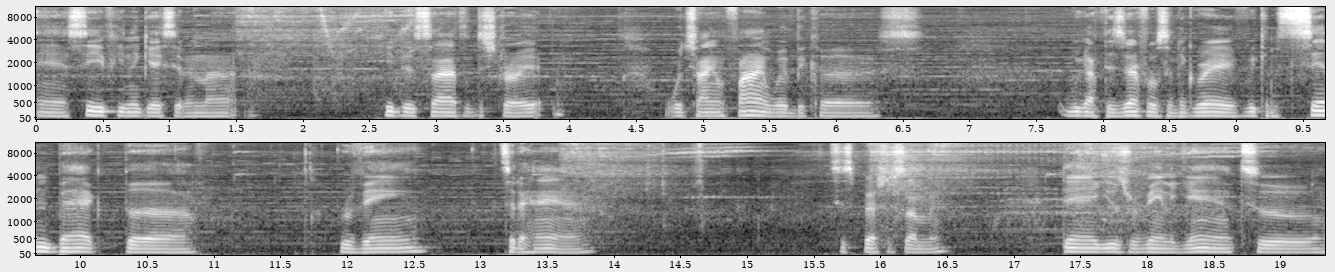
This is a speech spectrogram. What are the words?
and see if he negates it or not. He decides to destroy it, which I am fine with because we got the Zephyros in the grave. We can send back the Ravine to the hand to special summon. Then use Ravine again to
